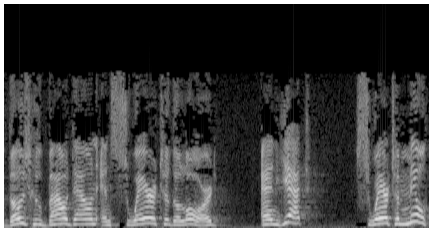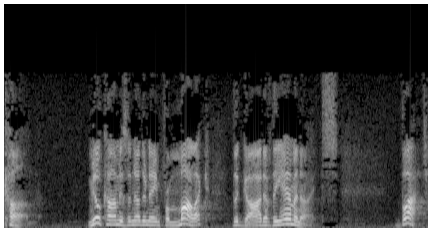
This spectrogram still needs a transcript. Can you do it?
Those who bow down and swear to the Lord and yet swear to Milcom. Milcom is another name for Moloch, the god of the Ammonites. But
